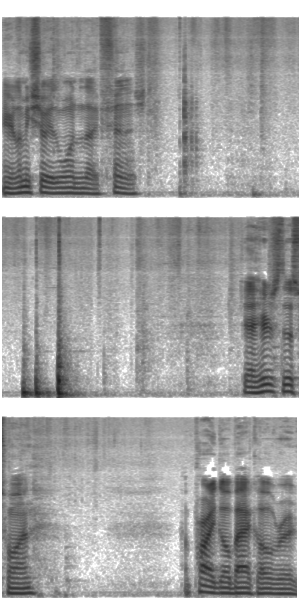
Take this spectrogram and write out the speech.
Here, let me show you the one that I finished. Okay, here's this one. I'll probably go back over it.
